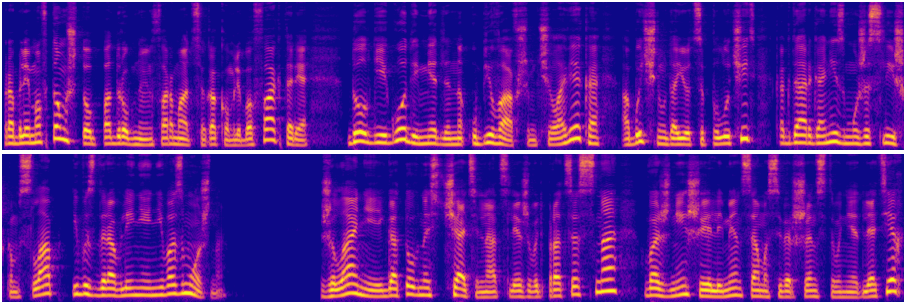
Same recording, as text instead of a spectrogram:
Проблема в том, что подробную информацию о каком-либо факторе, долгие годы медленно убивавшим человека, обычно удается получить, когда организм уже слишком слаб и выздоровление невозможно. Желание и готовность тщательно отслеживать процесс сна – важнейший элемент самосовершенствования для тех,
